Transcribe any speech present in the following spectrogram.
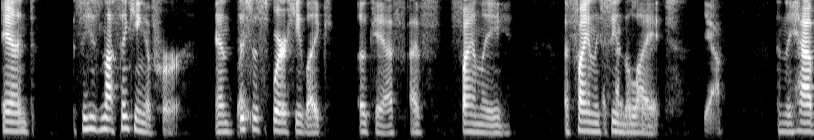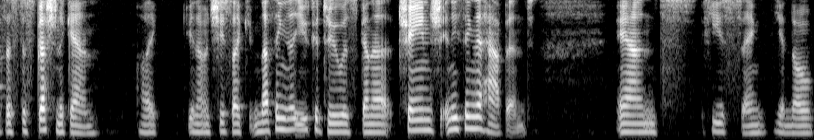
And so he's not thinking of her. And right. this is where he like, okay, I've I've finally I've finally I seen the light. Yeah. And they have this discussion again. Like, you know, and she's like, nothing that you could do is gonna change anything that happened. And he's saying, you know,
